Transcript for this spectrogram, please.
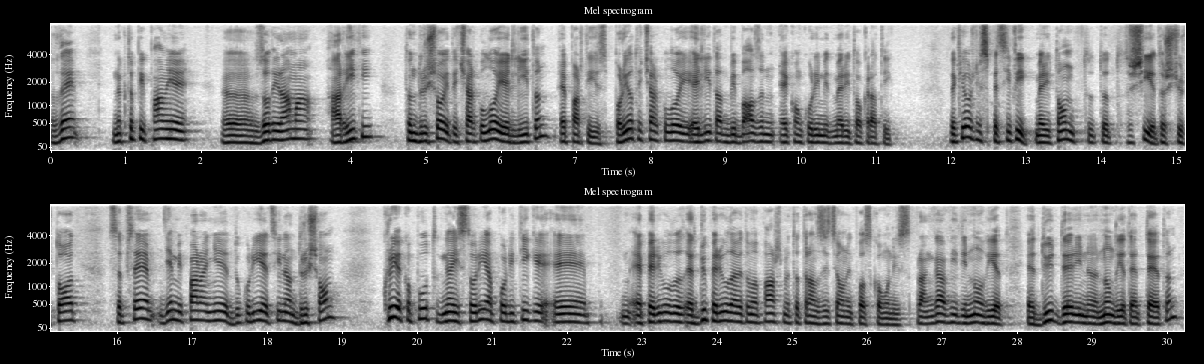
Dhe në këtë pikëpamje zoti Rama arriti të ndryshojë, të qarkullojë elitën e partisë, por jo të qarkullojë elitat mbi bazën e konkurrimit meritokratik. Dhe kjo është një specifikë, meriton të shihet, të shqyrtohet, sepse jemi para një dukurie e cila ndryshon Kryekëput nga historia politike e e periudhës e dy periudhave të mëparshme të tranzicionit postkomunist, pra nga viti nëntëdhjetë e dy deri në nëntëdhjetë e tetën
